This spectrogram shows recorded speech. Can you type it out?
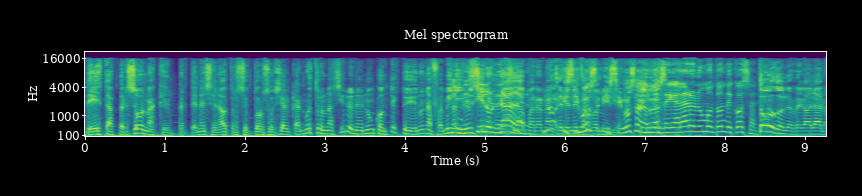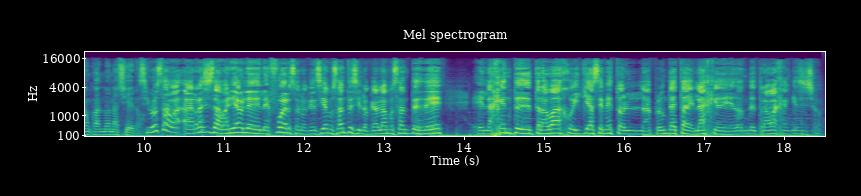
de estas personas que pertenecen a otro sector social que al nuestro nacieron en un contexto y en una familia y no sí hicieron nada para No, nacer y, en si esta vos, y familia. si vos Y les regalaron un montón de cosas. Todo le regalaron cuando nacieron. Si vos agarrás esa variable del esfuerzo, lo que decíamos antes y lo que hablamos antes de eh, la gente de trabajo y que hacen esto, la pregunta esta del aje de dónde trabajan, qué sé yo.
